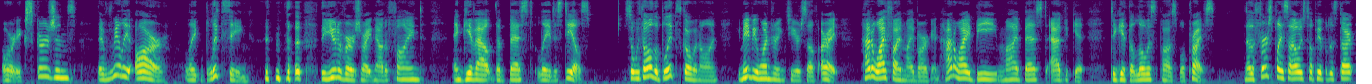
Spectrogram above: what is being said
or excursions. They really are like blitzing the, the universe right now to find and give out the best, latest deals. So, with all the blitz going on, you may be wondering to yourself, all right, how do I find my bargain? How do I be my best advocate to get the lowest possible price? Now, the first place I always tell people to start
